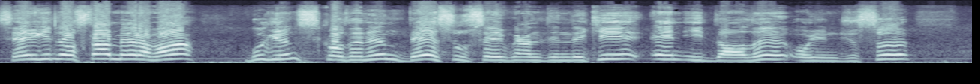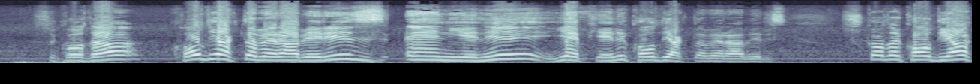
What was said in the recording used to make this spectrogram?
Sevgili dostlar merhaba. Bugün Skoda'nın D-SUV segmentindeki en iddialı oyuncusu Skoda Kodiaq'la beraberiz. En yeni, yepyeni Kodiaq'la beraberiz. Skoda Kodiaq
